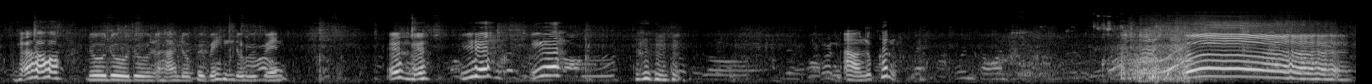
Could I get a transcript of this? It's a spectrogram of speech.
โอ้ ดูดูดูนะคะดูพี่เบนซ์ดูพี่เบนซ์เออเออเออเอออ้าวลุกขึ้นเออ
